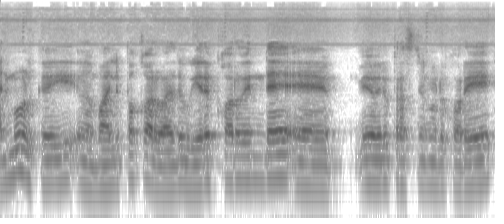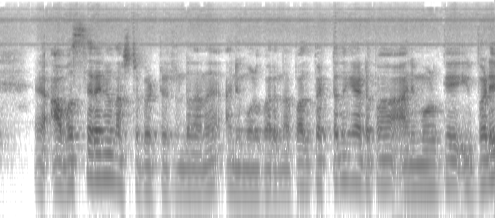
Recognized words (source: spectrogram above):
അനുമോൾക്ക് ഈ വലിപ്പക്കുറവ് അതായത് ഉയരക്കുറവിന്റെ ഒരു പ്രശ്നം കൊണ്ട് കുറേ അവസരങ്ങൾ നഷ്ടപ്പെട്ടിട്ടുണ്ടെന്നാണ് അനുമോൾ പറയുന്നത്. അപ്പോൾ അത് പെട്ടെന്ന് കേട്ടപ്പോൾ അനുമോൾക്ക് ഇവിടെ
